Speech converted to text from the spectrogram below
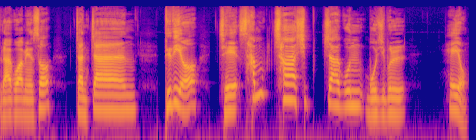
라고 하면서 짠짠 드디어 제 3차 십자군 모집을 해요.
